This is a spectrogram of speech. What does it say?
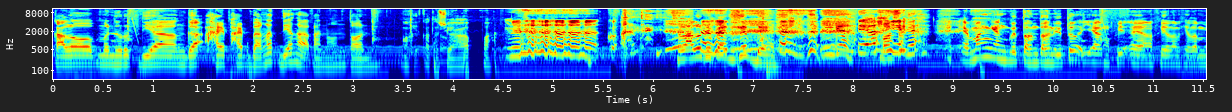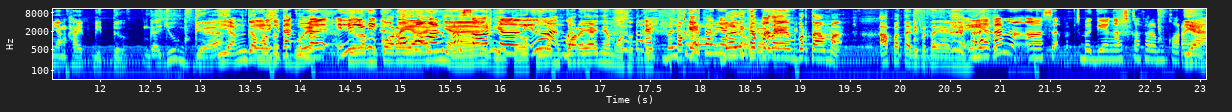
kalau menurut dia nggak hype-hype banget dia nggak akan nonton. Wah, Gitu. kata siapa? Selalu defensif deh. Enggak. Ya, Maksudnya emang yang gue tonton itu yang fi- yang film-film yang hype gitu. Enggak juga. Iya enggak Ya, maksud gue kembali- ini- film ini Koreanya gitu. nih. Film Koreanya maksud gue. Eh, balik ke Oke, pertanyaan. balik ke pertanyaan pertama. Apa tadi pertanyaannya? Iya kan uh, se- sebagai yang nggak suka film Korea, Iya.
